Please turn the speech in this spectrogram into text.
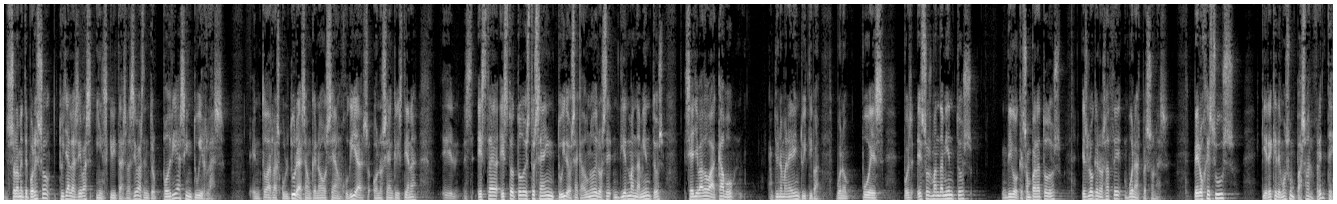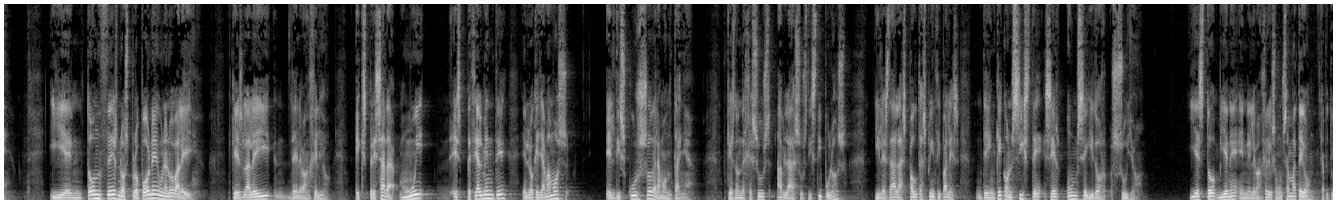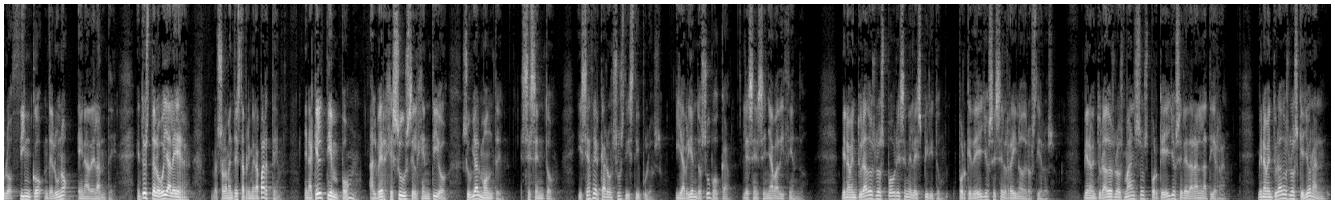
Solamente por eso tú ya las llevas inscritas, las llevas dentro. Podrías intuirlas en todas las culturas, aunque no sean judías o no sean cristianas. Eh, esto, todo esto se ha intuido, o sea, cada uno de los diez mandamientos se ha llevado a cabo de una manera intuitiva. Bueno, pues, pues esos mandamientos, digo que son para todos, es lo que nos hace buenas personas. Pero Jesús quiere que demos un paso al frente y entonces nos propone una nueva ley, que es la ley del Evangelio, expresada muy especialmente en lo que llamamos el discurso de la montaña, que es donde Jesús habla a sus discípulos y les da las pautas principales de en qué consiste ser un seguidor suyo. Y esto viene en el Evangelio según San Mateo, capítulo 5, del 1 en adelante. Entonces te lo voy a leer solamente esta primera parte. En aquel tiempo, al ver Jesús el gentío, subió al monte, se sentó, y se acercaron sus discípulos, y abriendo su boca, les enseñaba diciendo, Bienaventurados los pobres en el espíritu, porque de ellos es el reino de los cielos. Bienaventurados los mansos, porque ellos heredarán la tierra. Bienaventurados los que lloran,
